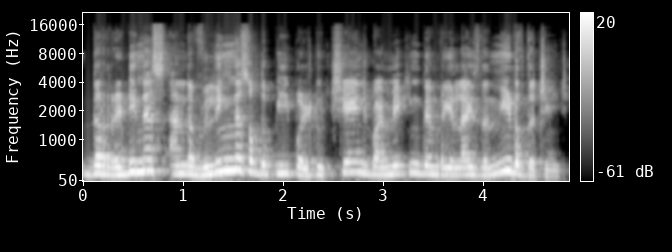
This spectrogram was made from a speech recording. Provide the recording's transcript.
the readiness and the willingness of the people to change by making them realize the need of the change.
